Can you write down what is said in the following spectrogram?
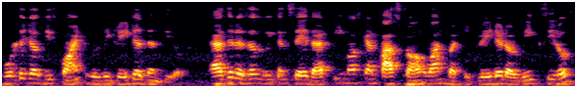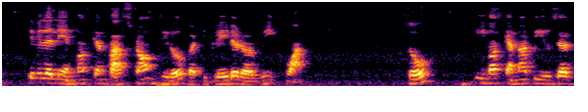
voltage of this point will be greater than 0 as a result we can say that PMOS can pass strong 1 but degraded or weak 0 similarly NMOS can pass strong 0 but degraded or weak 1 so PMOS cannot be used as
